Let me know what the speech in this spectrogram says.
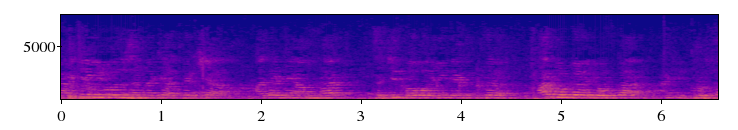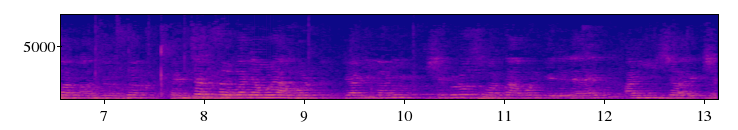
राष्ट्रीय विनोद संघाचे अध्यक्ष आदरणीय आमदार सचिन भाऊ अहिर यांचं फार मोठं योगदान आणि प्रोत्साहन आमचं असतं त्यांच्याच सहकार्यामुळे आपण या ठिकाणी शेकडो स्पर्धा आपण केलेल्या आहेत. आणि एकशे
